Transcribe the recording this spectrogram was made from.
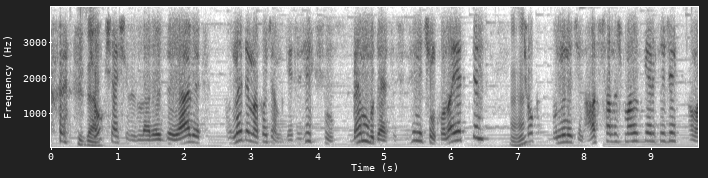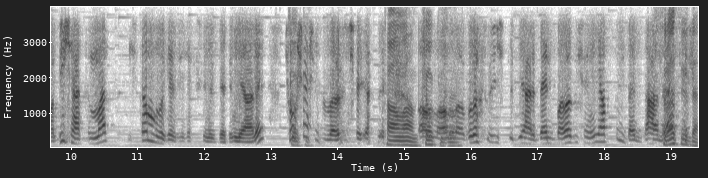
Güzel. Çok şaşırırlar önce yani. Ne demek hocam gezeceksiniz. Ben bu dersi sizin için kolay ettim. Hı hı. Çok bunun için az çalışmanız gerekecek ama bir şartım var. İstanbul'u gezeceksiniz dedim yani. Çok, Çok şaşırdılar önce yani. Tamam çok Allah güzel. Allah burası işte yani ben bana düşeni yaptım ben daha ne Sıra sizde.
